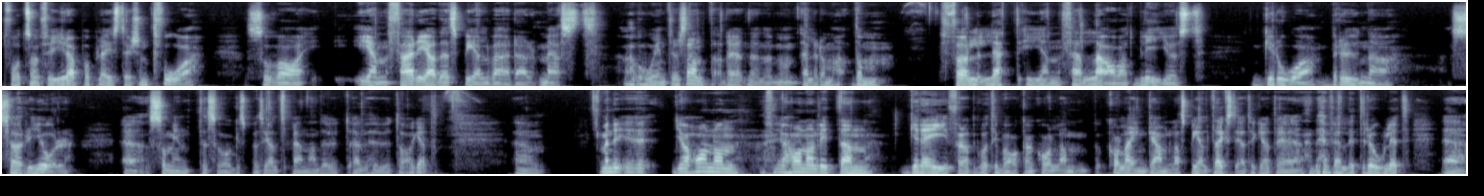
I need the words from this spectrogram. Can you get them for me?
2004 på Playstation 2 så var enfärgade spelvärldar mest ointressanta. Det, eller de, de föll lätt i en fälla av att bli just gråbruna sörjor Eh, som inte såg speciellt spännande ut överhuvudtaget. Eh, men det, eh, jag, har någon, jag har någon liten grej för att gå tillbaka och kolla, kolla in gamla speltexter. Jag tycker att det är, det är väldigt roligt. Eh,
